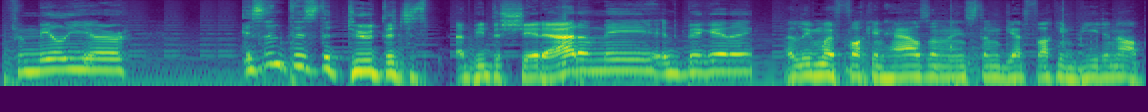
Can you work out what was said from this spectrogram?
familiar isn't this the dude that just beat the shit out of me in the beginning? I leave my fucking house and I instantly get fucking beaten up.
